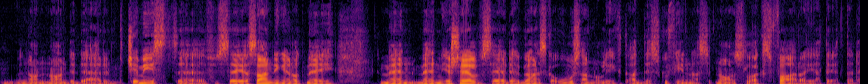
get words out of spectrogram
någon, någon det där kemist eh, säga sanningen åt mig, men, men jag själv ser det ganska osannolikt att det skulle finnas någon slags fara i att äta det.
